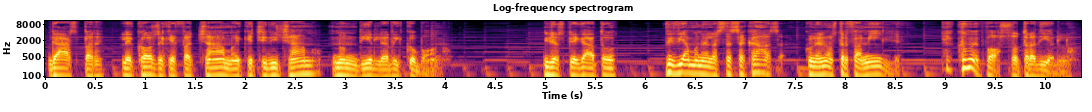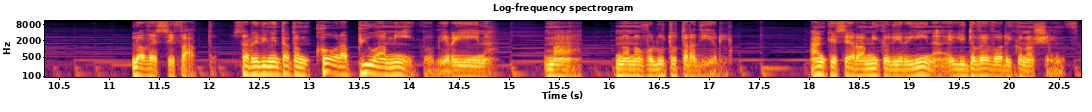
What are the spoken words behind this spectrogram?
Gaspare, le cose che facciamo e che ci diciamo, non dirle a Riccobono. Gli ho spiegato, viviamo nella stessa casa, con le nostre famiglie, e come posso tradirlo? Lo avessi fatto, sarei diventato ancora più amico di Riina, ma non ho voluto tradirlo, anche se ero amico di Rina e gli dovevo riconoscenza.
